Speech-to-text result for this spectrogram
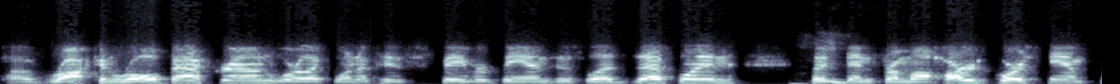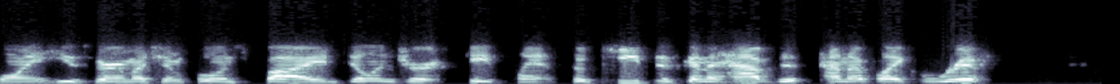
a rock and roll background where like one of his favorite bands is Led Zeppelin. But Hmm. then from a hardcore standpoint, he's very much influenced by Dillinger Escape Plan. So Keith is going to have this kind of like riff,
